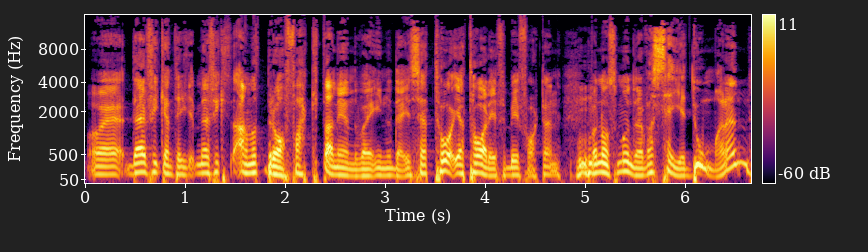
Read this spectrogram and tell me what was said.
Och eh, där fick jag inte riktigt, men jag fick ett annat bra fakta när jag ändå var inne där. Så jag tar, jag tar det i förbifarten. Det var någon som undrade, vad säger domaren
